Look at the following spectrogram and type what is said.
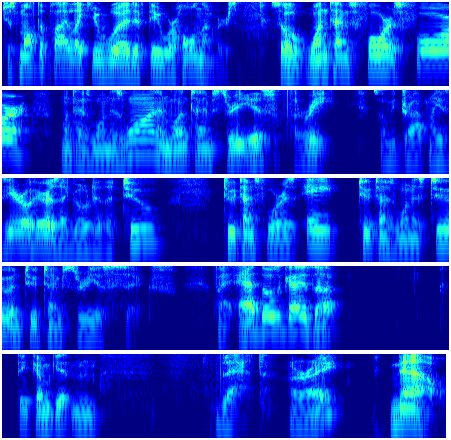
Just multiply like you would if they were whole numbers. So 1 times 4 is 4, 1 times 1 is 1, and 1 times 3 is 3. So let me drop my 0 here as I go to the 2. 2 times 4 is 8, 2 times 1 is 2, and 2 times 3 is 6. If I add those guys up, think I'm getting that. All right? Now,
